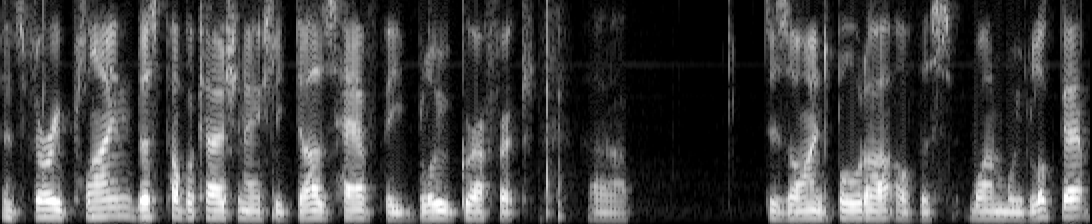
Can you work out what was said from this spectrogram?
it's very plain. This publication actually does have the blue graphic uh, designed border of this one we've looked at,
